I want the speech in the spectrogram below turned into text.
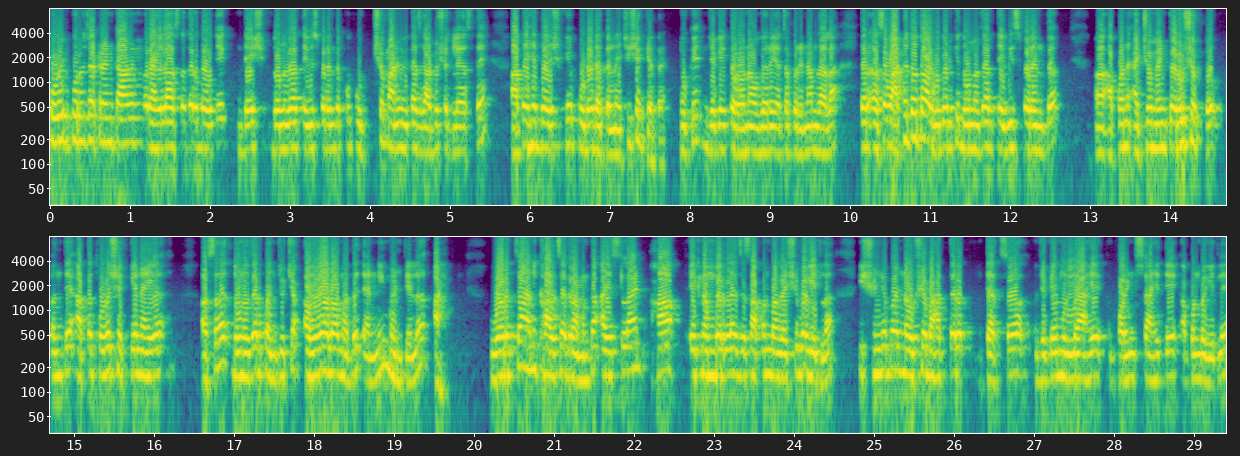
कोविड पूर्वीचा ट्रेंड कायम राहिला असता तर बहुतेक देश दोन हजार तेवीस पर्यंत खूप उच्च मानवी विकास गाठू शकले असते. आता हे देश हे पुढे ढकलण्याची शक्यता आहे. ओके? जे काही कोरोना वगैरे याचा परिणाम झाला तर असं वाटत होतं अगोदर की दोन हजार तेवीस पर्यंत आपण अचिव्हमेंट करू शकतो. पण ते आता थोडं शक्य नाही असं दोन हजार पंचवीसच्या अहवालामध्ये त्यांनी म्हटलेलं आहे. वरचा आणि खालचा क्रमांक. आइसलँड हा एक नंबरला जसं आपण मगाशी बघितला की शून्य पॉईंट नऊशे बहात्तर त्याचं जे काही मूल्य आहे पॉईंट्स आहे ते आपण बघितले.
